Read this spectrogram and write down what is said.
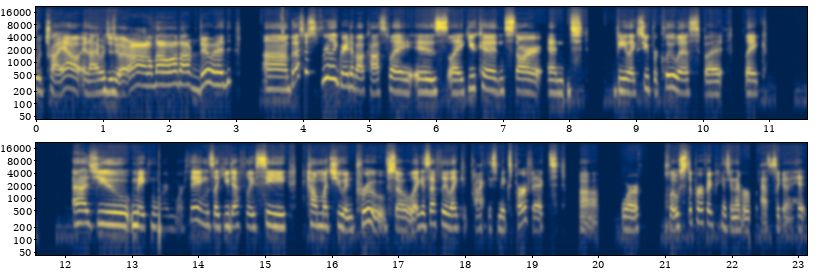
would try out and I would just be like I don't know what I'm doing um, but that's what's really great about cosplay is like you can start and be like super clueless, but like as you make more and more things, like you definitely see how much you improve. So like it's definitely like practice makes perfect, uh, or close to perfect because you're never actually gonna hit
